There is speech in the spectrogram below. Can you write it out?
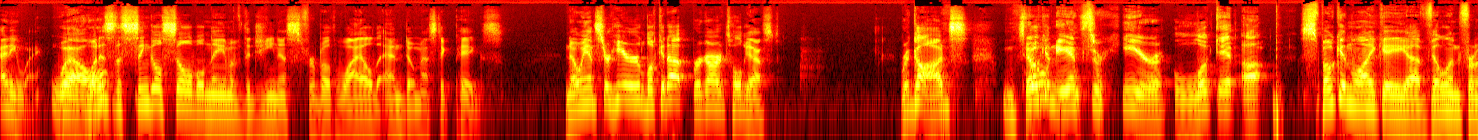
anyway, Well- what is the single syllable name of the genus for both wild and domestic pigs? No answer here. Look it up. Regards, Holgast. Regards. Spoken, No answer here. Look it up. spoken like a uh, villain from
